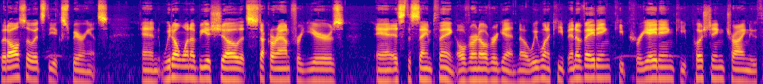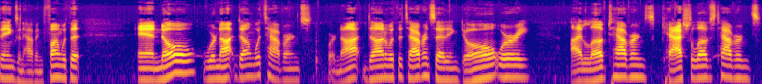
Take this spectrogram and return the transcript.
but also it's the experience. And we don't want to be a show that's stuck around for years and it's the same thing over and over again. No, we want to keep innovating, keep creating, keep pushing, trying new things, and having fun with it. And no, we're not done with taverns. We're not done with the tavern setting. Don't worry. I love taverns. Cash loves taverns.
